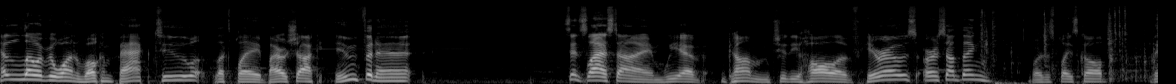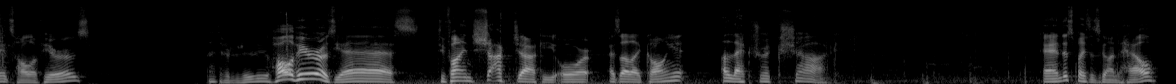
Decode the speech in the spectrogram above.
Hello everyone, welcome back to Let's Play Bioshock Infinite. Since last time, we have come to the Hall of Heroes or something. What is this place called? I think it's Hall of Heroes. Hall of Heroes, yes! To find Shock Jockey, or as I like calling it, Electric Shock. And this place has gone to hell,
